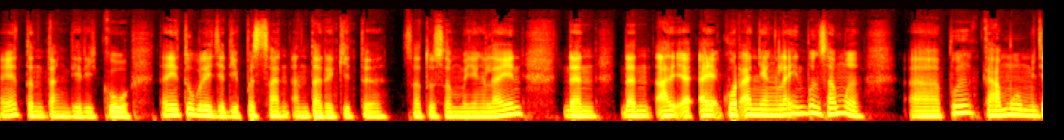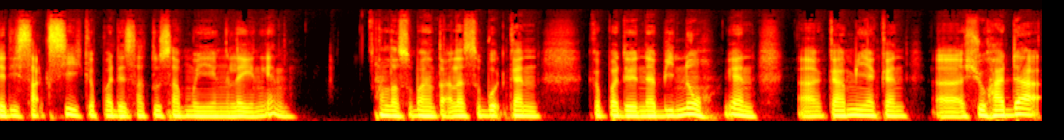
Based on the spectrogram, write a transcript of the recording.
ya tentang diriku. Dan itu boleh jadi pesan antara kita satu sama yang lain dan dan ayat, ayat Quran yang lain pun sama. Uh, apa kamu menjadi saksi kepada satu sama yang lain kan. Allah Subhanahu taala sebutkan kepada Nabi Nuh kan uh, kami akan uh, syuhada uh,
